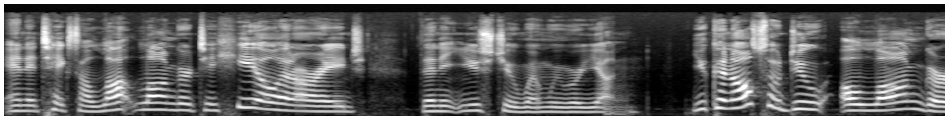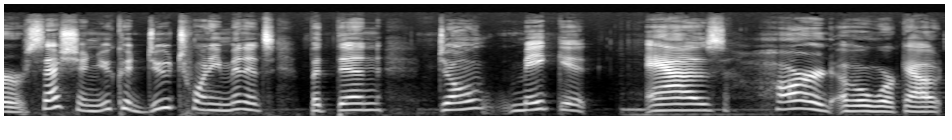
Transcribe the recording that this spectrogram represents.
and it takes a lot longer to heal at our age than it used to when we were young. You can also do a longer session. You could do 20 minutes, but then don't make it as hard of a workout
